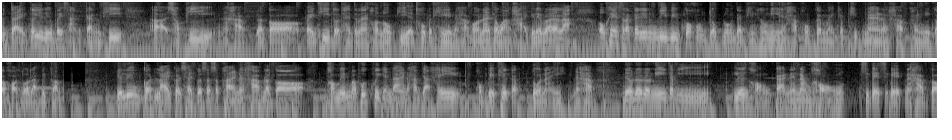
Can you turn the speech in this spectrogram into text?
สนใจก็อย่าลืมไปสั่งกันที่ Shopee นะครับ แล้วก็ไปที่ตัวแทนจำหน่ายของโนเกียทั่วประเทศนะครับ เพราะน่าจะวางขายกันเรียบร้อยแล้วล่ะ โอเคสำหรับการรีวิวก็คงจบลงแต่เพียงเท่านี้นะครับ พบกันใหม่กับคลิปหน้านะครับ ครั้งนี้ก็ขอตัวลาไปก่อน อย่าลืมกดไลค์กดแชร์กด subscribe นะครับ แล้วก็คอมเมนต์มาพูดคุยกันได้นะครับ อยากให้ผมเปรียบเทียบกับตัวไหนนะครับ เดี๋ยวเร็วๆนี้จะมีเรื่องของการแนะนำของ 11 11 นะครับ ก็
